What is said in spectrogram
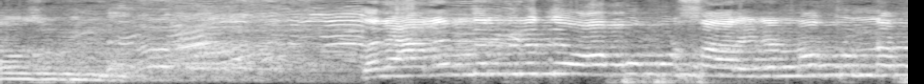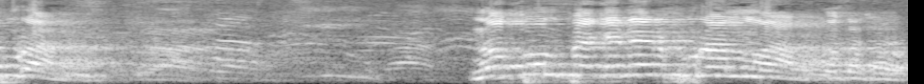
ওজুবিল্লা তাহলে আলেমদের বিরুদ্ধে অপপ্রচার, এটা নতুন না পুরান? নতুন প্যাকেটের পুরান মাল, কথা কয়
